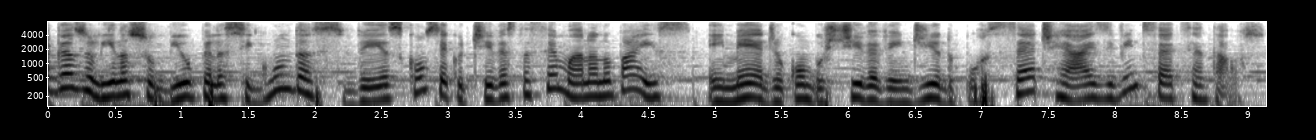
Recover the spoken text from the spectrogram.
A gasolina subiu pela segunda vez consecutiva esta semana no país. Em média, o combustível é vendido por R$ 7,27,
